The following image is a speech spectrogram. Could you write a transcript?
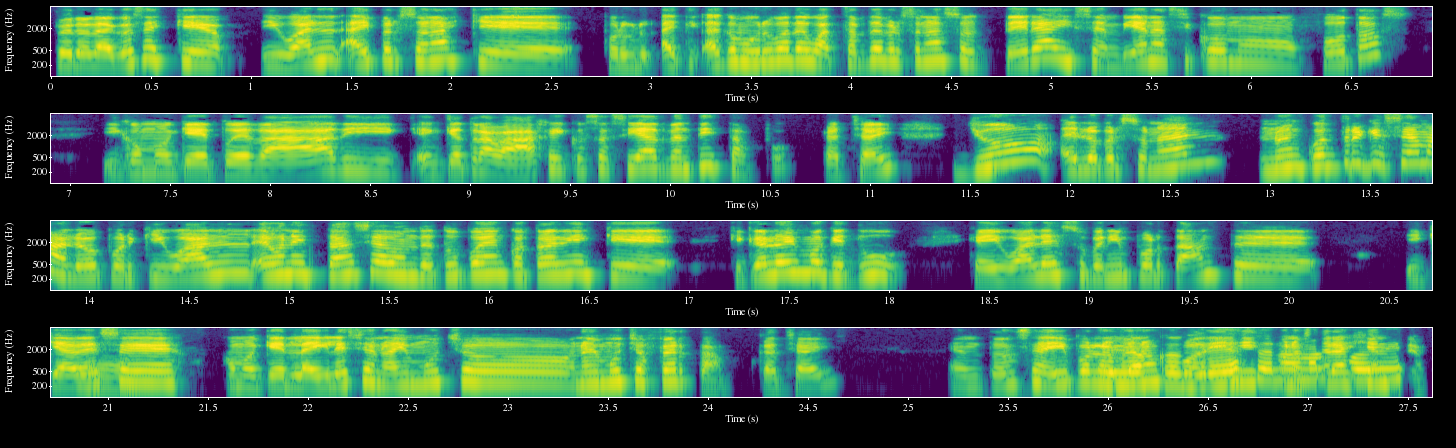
Pero la cosa es que igual hay personas que, por hay, hay como grupos de WhatsApp de personas solteras y se envían así como fotos y como que tu edad y en qué trabaja y cosas así, adventistas, po, ¿cachai? Yo, en lo personal, no encuentro que sea malo porque igual es una instancia donde tú puedes encontrar a alguien que, que cree lo mismo que tú, que igual es súper importante y que a veces como que en la iglesia no hay mucho, no hay mucha oferta, ¿cachai? Entonces ahí por lo En menos podéis conocer a podéis- gente.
